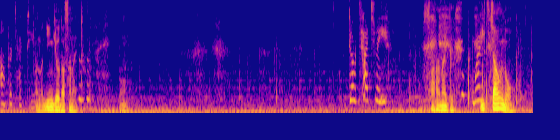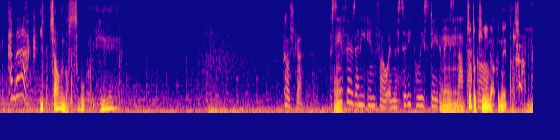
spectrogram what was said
I'll protect you. あの人形出さないと Don't touch 触らないで Wait. 行っちゃうの Come back! 行っちゃうのすごいえー、 Koshka, see if there's any info in the city police database うん about ちょっ that と気に girl. なるね確かにね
